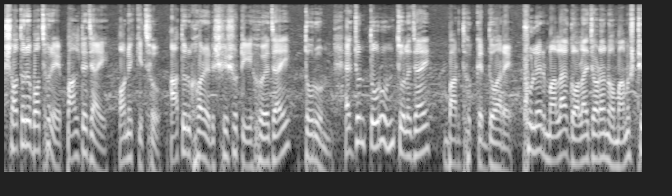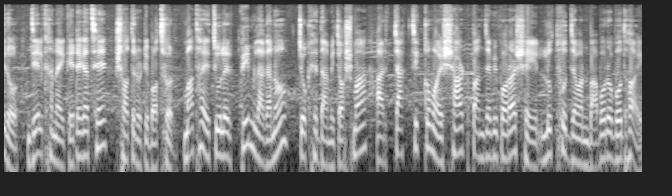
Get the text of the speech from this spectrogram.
সতেরো বছরে পাল্টে যায় অনেক কিছু। আতুর ঘরের শিশুটি হয়ে যায় তরুণ। একজন তরুণ চলে যায় বার্ধক্যের দুয়ারে। ফুলের মালা গলায় জড়ানো মানুষটিরও জেলখানায় কেটে গেছে সতেরোটি বছর। মাথায় চুলের ক্রিম লাগানো, চোখে দামি চশমা আর চাকচিক্যময় শার্ট, পাঞ্জাবি পরা সেই লুৎফুজ্জামান বাবরও বোধ হয়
